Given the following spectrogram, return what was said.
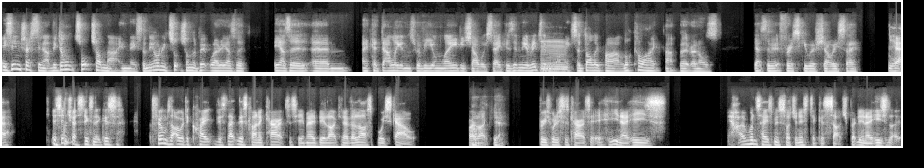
it's interesting that they don't touch on that in this, and they only touch on the bit where he has a he has a um, like a dalliance with a young lady, shall we say? Because in the original Mm. one, it's a Dolly Parton lookalike that Burt Reynolds gets a bit frisky with, shall we say? Yeah, it's interesting, isn't it? Because films that I would equate this this kind of character to maybe like you know, the Last Boy Scout, where Oh, like yeah, Bruce Willis's character, he, you know, he's I wouldn't say he's misogynistic as such, but you know, he's like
